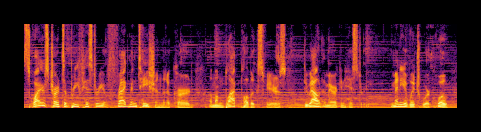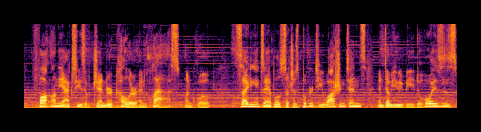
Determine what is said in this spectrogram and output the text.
Squires charts a brief history of fragmentation that occurred among black public spheres throughout American history, many of which were, quote, fought on the axes of gender, color, and class, unquote, citing examples such as Booker T. Washington's and W.E.B. Du Bois's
